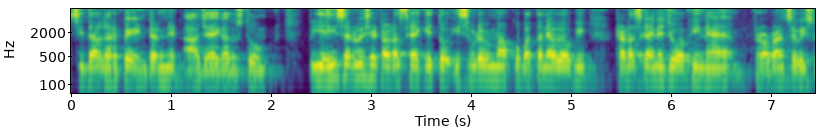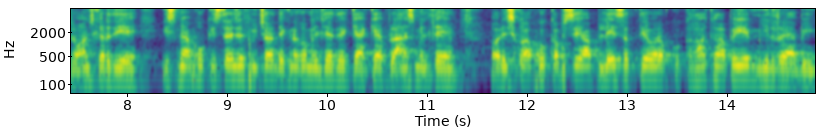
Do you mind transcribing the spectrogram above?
सीधा घर पे इंटरनेट आ जाएगा दोस्तों। तो यही सर्विस है टाटा स्काई की। तो इस वीडियो में मैं आपको बताने वाला हूँ कि टाटा स्काई ने जो अपनी नया ब्रॉडबैंड सर्विस लॉन्च कर दी है इसमें आपको किस तरह से फ्यूचर देखने को मिल जाते हैं क्या क्या प्लान्स मिलते हैं, और इसको आपको कब से आप ले सकते हो और आपको कहाँ कहाँ पर ये मिल रहा है अभी,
